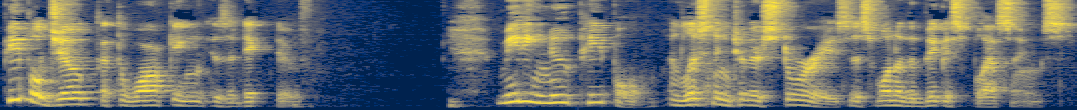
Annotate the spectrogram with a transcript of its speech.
People joke that the walking is addictive. Meeting new people and listening to their stories is one of the biggest blessings.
